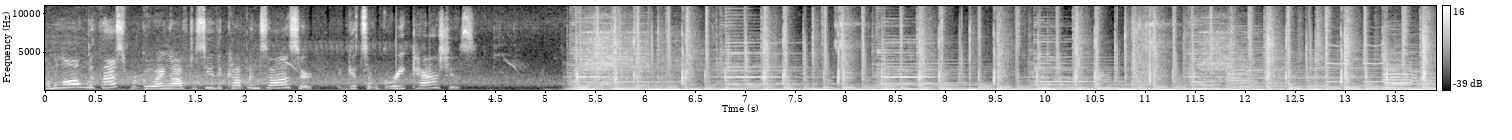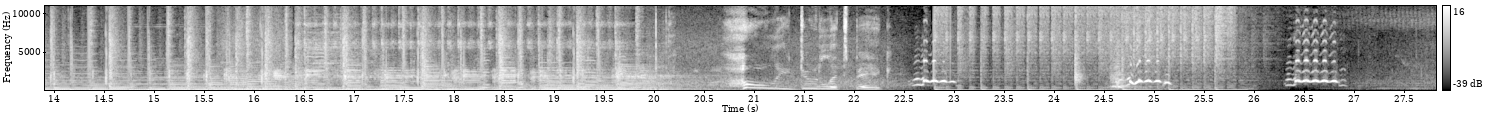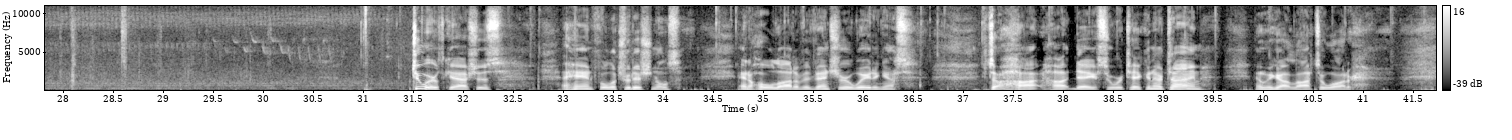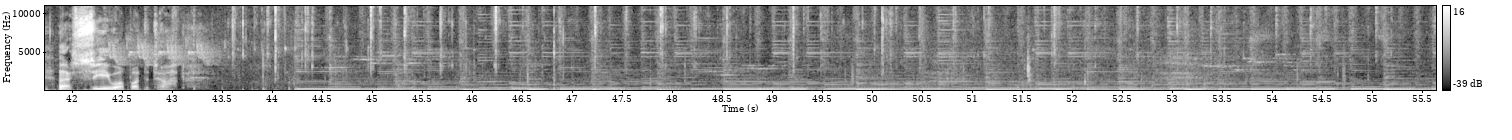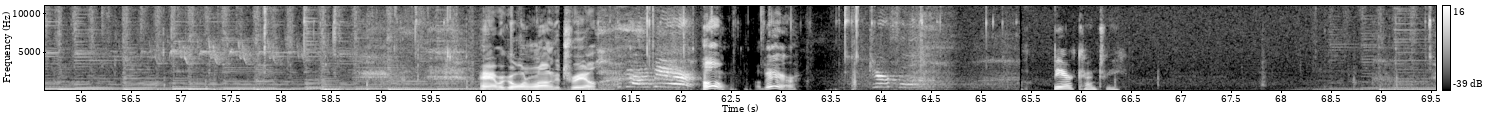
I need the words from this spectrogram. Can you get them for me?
Come along with us. We're going off to see the cup and saucer and get some great caches. Holy doodle, it's big. Two earth caches, a handful of traditionals, and a whole lot of adventure awaiting us. It's a hot, hot day, so we're taking our time, and we got lots of water. Let's see you up at the top. And we're going along the trail. We got a bear! Oh, a bear. Careful! Bear country.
